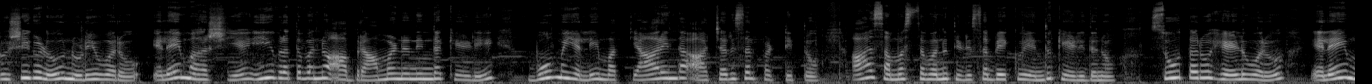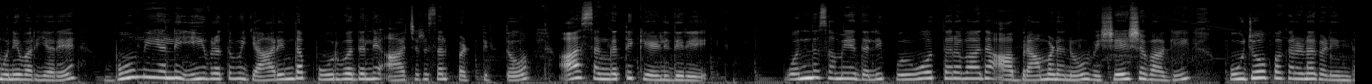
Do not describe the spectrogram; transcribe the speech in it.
ಋಷಿಗಳು ನುಡಿಯುವರು, ಎಲೆ ಮಹರ್ಷಿಯೇ, ಈ ವ್ರತವನ್ನು ಆ ಬ್ರಾಹ್ಮಣನಿಂದ ಕೇಳಿ ಭೂಮಿಯಲ್ಲಿ ಮತ್ಯಾರಿಂದ ಆಚರಿಸಲ್ಪಟ್ಟಿತ್ತು, ಆ ಸಮಸ್ತವನ್ನು ತಿಳಿಸಬೇಕು ಎಂದು ಕೇಳಿದನು. ಸೂತರು ಹೇಳುವರು, ಎಲೆ ಮುನಿವರ್ಯರೇ, ಭೂಮಿಯಲ್ಲಿ ಈ ವ್ರತವು ಯಾರಿಂದ ಪೂರ್ವದಲ್ಲಿ ಆಚರಿಸಲ್ಪಟ್ಟಿತ್ತೋ ಆ ಸಂಗತಿ ಕೇಳಿದಿರಿ. ಒಂದು ಸಮಯದಲ್ಲಿ ಪೂರ್ವೋತ್ತರವಾದ ಆ ಬ್ರಾಹ್ಮಣನು ವಿಶೇಷವಾಗಿ ಪೂಜೋಪಕರಣಗಳಿಂದ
